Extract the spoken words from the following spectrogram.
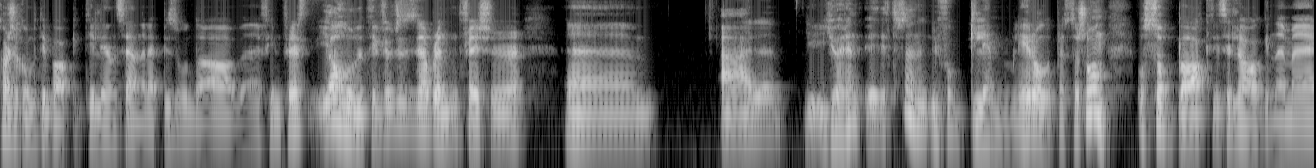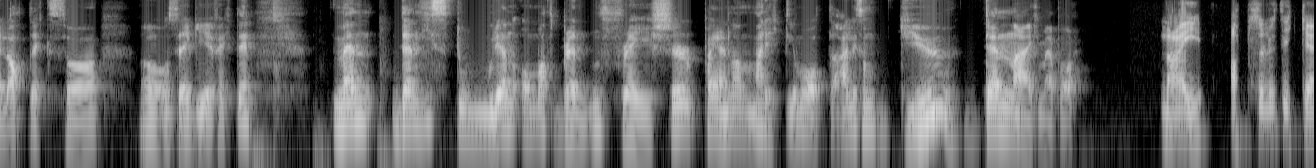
kanskje komme tilbake til i en senere episode av eh, Filmfrelst. I alle tilfeller så syns jeg Brendan Fraser eh, er Gjør en rett og slett en uforglemmelig rolleprestasjon, også bak disse lagene med lateks og, og, og CGI-effekter. Men den historien om at Brendan Frazier på en eller annen merkelig måte er liksom due, den er jeg ikke med på. Nei, absolutt ikke.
